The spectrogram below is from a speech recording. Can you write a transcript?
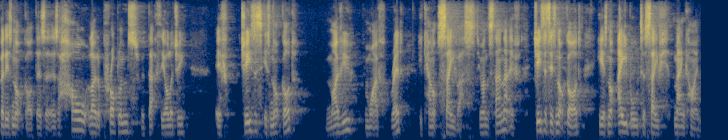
but is not God. There's a, there's a whole load of problems with that theology. If Jesus is not God, in my view, from what I've read, he cannot save us. Do you understand that? If Jesus is not God, he is not able to save mankind.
